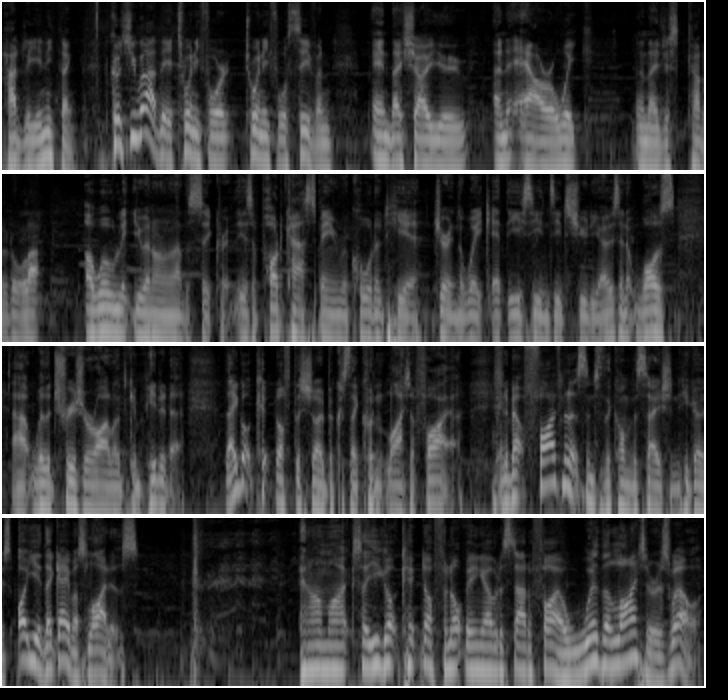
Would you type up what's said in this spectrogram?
hardly anything because you are there 24 24 seven, and they show you an hour a week, and they just cut it all up." I will let you in on another secret. There's a podcast being recorded here during the week at the SENZ studios, and it was uh, with a Treasure Island competitor. They got kicked off the show because they couldn't light a fire. And about five minutes into the conversation, he goes, Oh, yeah, they gave us lighters. and I'm like, So you got kicked off for not being able to start a fire with a lighter as well?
